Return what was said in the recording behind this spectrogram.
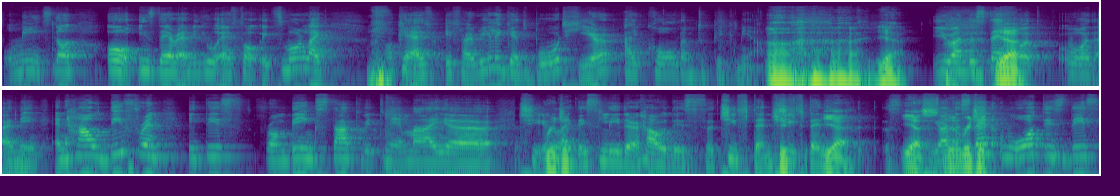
for me, it's not, oh, is there an UFO? It's more like, okay, if, if I really get bored here, I'll call them to pick me up. Uh, yeah. You understand Yeah. what, what I mean? And how different it is from being stuck with me, my, uh, like this leader, how this uh, chieftain, Chief- chieftain. yeah. Yes, You no, understand what is this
